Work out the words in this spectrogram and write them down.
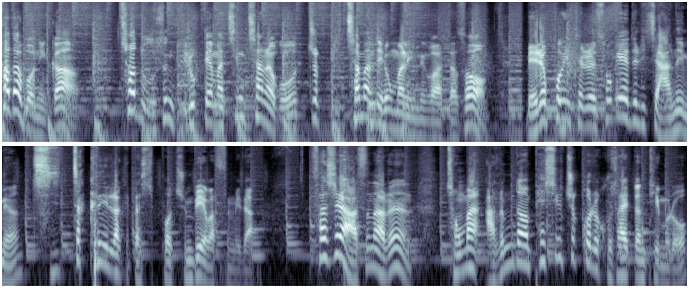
하다 보니까 첫 우승 기록 때만 칭찬하고 쭉 비참한 내용만 있는 것 같아서 매력 포인트를 소개해드리지 않으면 진짜 큰일 났겠다 싶어 준비해봤습니다. 사실 아스날은 정말 아름다운 패싱 축구를 구사했던 팀으로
